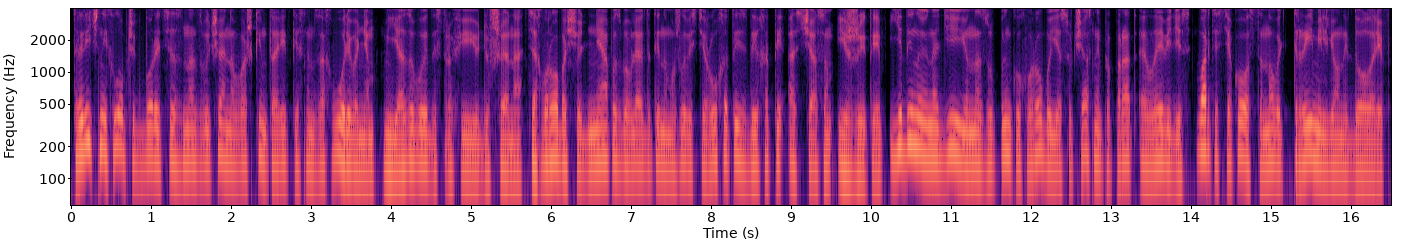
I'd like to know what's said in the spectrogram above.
Трирічний хлопчик бореться з надзвичайно важким та рідкісним захворюванням м'язовою дистрофією Дюшена. Ця хвороба щодня позбавляє дитину можливості рухатись, дихати, а з часом і жити. Єдиною надією на зупинку хвороби є сучасний препарат Елевідіс, вартість якого становить 3 мільйони доларів.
